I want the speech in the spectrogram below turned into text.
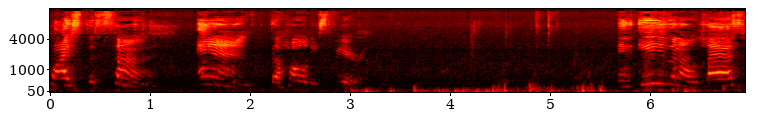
Christ the Son, and the Holy Spirit. And even on last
